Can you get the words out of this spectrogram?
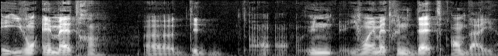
et ils vont émettre, euh, des, une, ils vont émettre une dette en DAI.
